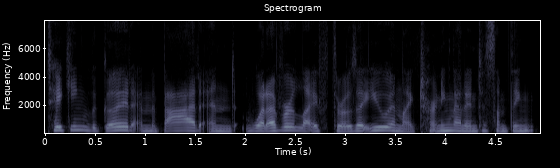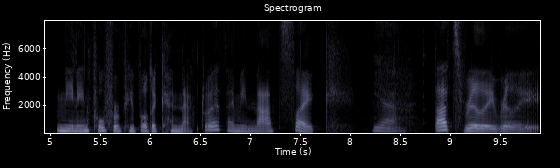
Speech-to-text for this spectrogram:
taking the good and the bad and whatever life throws at you and like turning that into something meaningful for people to connect with. I mean, that's like Yeah. that's really, really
